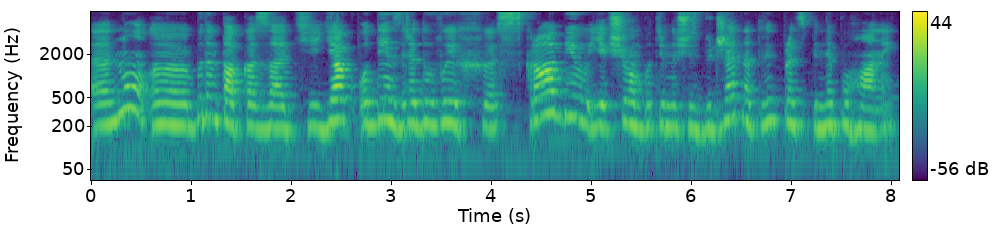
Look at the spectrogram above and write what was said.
Е, Ну, е, будемо так казати, як один з рядових скрабів, якщо вам потрібно щось бюджетне, то він, в принципі, непоганий.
